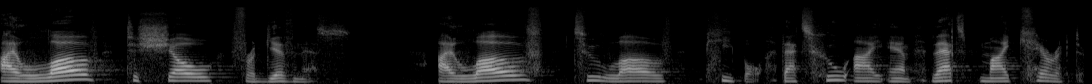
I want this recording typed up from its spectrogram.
I love to show forgiveness. I love to love people. That's who I am. That's my character.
